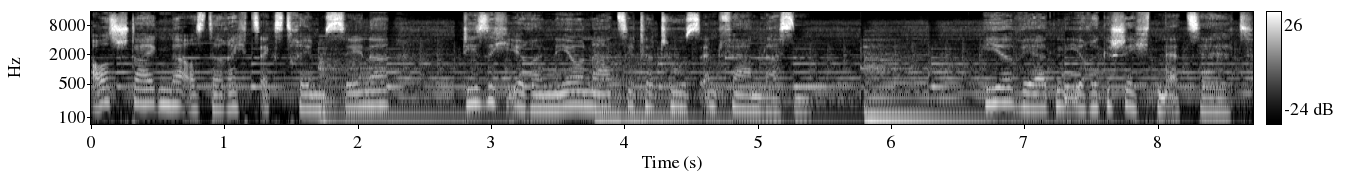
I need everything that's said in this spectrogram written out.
Aussteigende aus der rechtsextremen Szene, die sich ihre Neonazi-Tattoos entfernen lassen. Hier werden ihre Geschichten erzählt.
